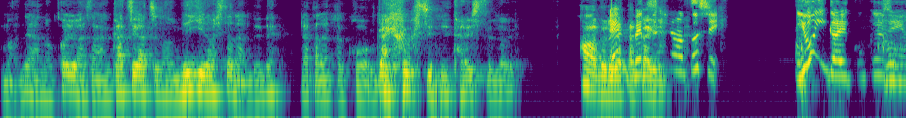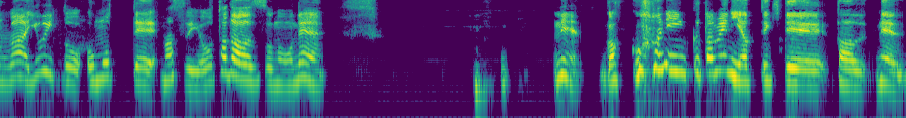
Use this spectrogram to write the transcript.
まあね、あの、小岩さん、ガチガチの右の人なんでね、なかなかこう、外国人に対しての ハードルえ、が高い別に。私、良い外国人は良いと思ってますよ。ただ、そのね、ね、学校に行くためにやってきてたね、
